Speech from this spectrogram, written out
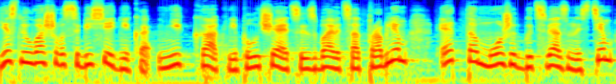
Если у вашего собеседника никак не получается избавиться от проблем, это может быть связано с тем,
